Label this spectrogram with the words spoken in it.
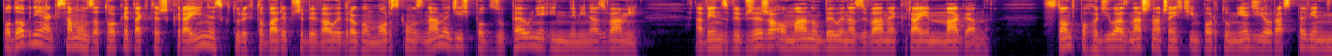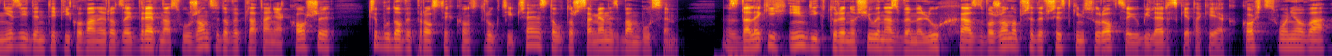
Podobnie jak samą zatokę, tak też krainy, z których towary przybywały drogą morską, znamy dziś pod zupełnie innymi nazwami. A więc wybrzeża Omanu były nazywane krajem Magan. Stąd pochodziła znaczna część importu miedzi oraz pewien niezidentyfikowany rodzaj drewna służący do wyplatania koszy czy budowy prostych konstrukcji, często utożsamiany z bambusem. Z dalekich Indii, które nosiły nazwę melucha, zwożono przede wszystkim surowce jubilerskie, takie jak kość słoniowa,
